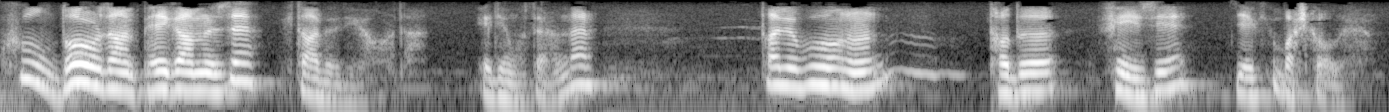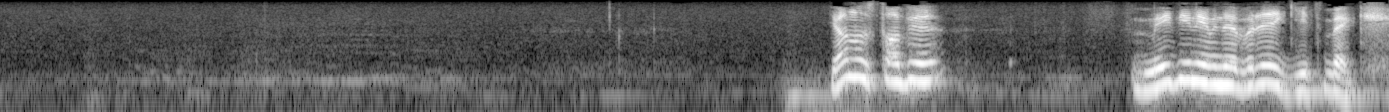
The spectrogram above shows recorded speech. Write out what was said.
Kul doğrudan peygamberimize hitap ediyor orada. Ediyor muhteremler. Tabi bu onun tadı, feyzi, zevki başka oluyor. Yalnız tabi Medine Münevvere'ye gitmek,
